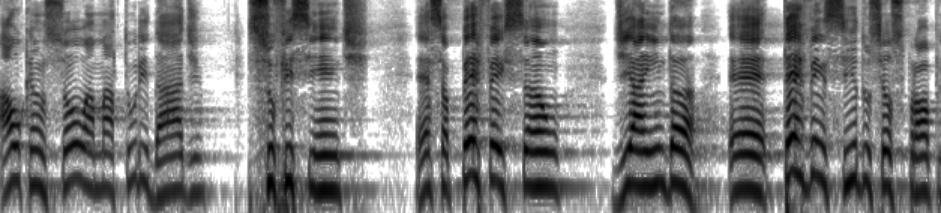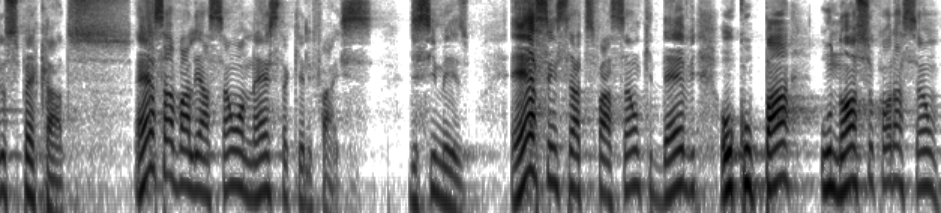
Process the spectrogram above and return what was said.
alcançou a maturidade suficiente, essa perfeição de ainda é, ter vencido os seus próprios pecados. Essa avaliação honesta que ele faz de si mesmo. Essa insatisfação que deve ocupar o nosso coração.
